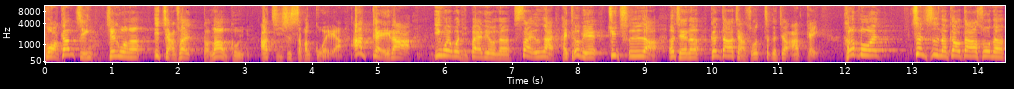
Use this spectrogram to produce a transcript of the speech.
把钢琴，结果呢一讲出来都闹鬼。阿几是什么鬼啊？阿给啦！因为我礼拜六呢晒恩爱，还特别去吃啊，而且呢跟大家讲说这个叫阿给。何伯文正式呢告诉大家说呢，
